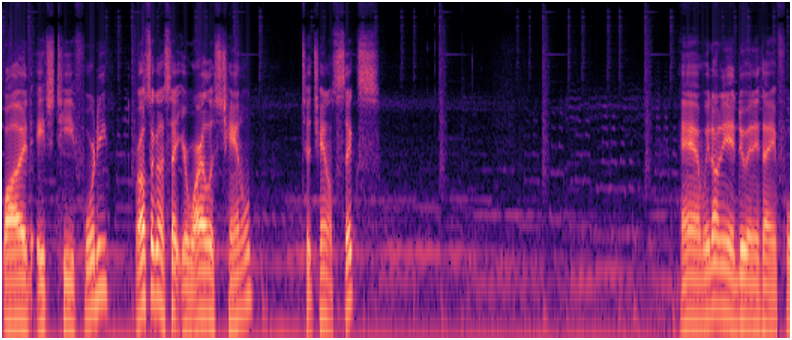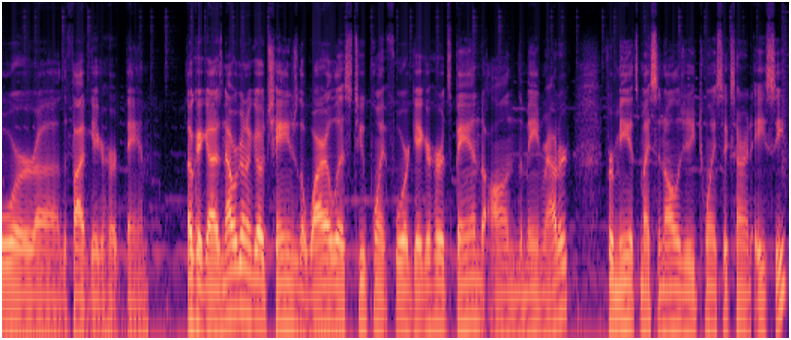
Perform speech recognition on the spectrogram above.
wide HT40. We're also going to set your wireless channel to channel 6 And we don't need to do anything for uh, the 5 gigahertz band. Okay guys, now we're to go change the wireless 2.4 gigahertz band on the main router. For me, it's my Synology 2600 AC. So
